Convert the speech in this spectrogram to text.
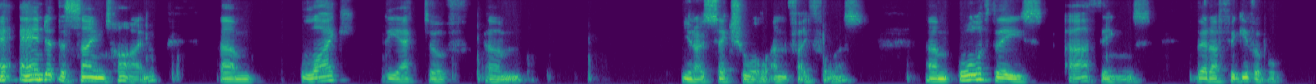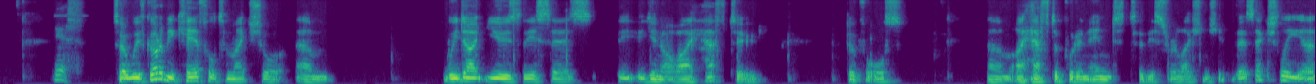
Yes. And at the same time, um, like the act of um, you know, sexual unfaithfulness. Um, all of these are things that are forgivable. Yes. So we've got to be careful to make sure um, we don't use this as, you know, I have to divorce. Um, I have to put an end to this relationship. There's actually a,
